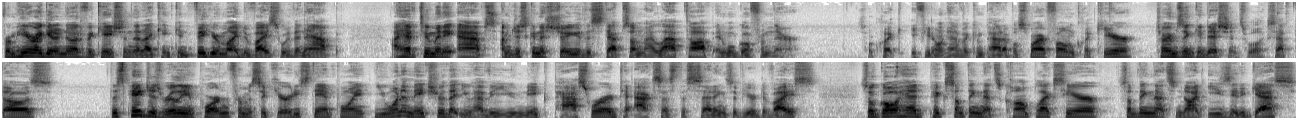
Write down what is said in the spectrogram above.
From here, I get a notification that I can configure my device with an app. I have too many apps. I'm just gonna show you the steps on my laptop and we'll go from there. So we'll click, if you don't have a compatible smartphone, click here. Terms and conditions, we'll accept those. This page is really important from a security standpoint. You want to make sure that you have a unique password to access the settings of your device. So go ahead, pick something that's complex here, something that's not easy to guess,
